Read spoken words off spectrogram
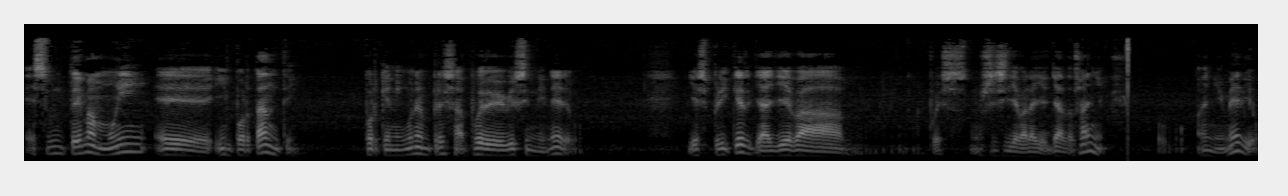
Es un tema muy eh, importante, porque ninguna empresa puede vivir sin dinero. Y Spreaker ya lleva, pues no sé si llevará ya dos años, o año y medio,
